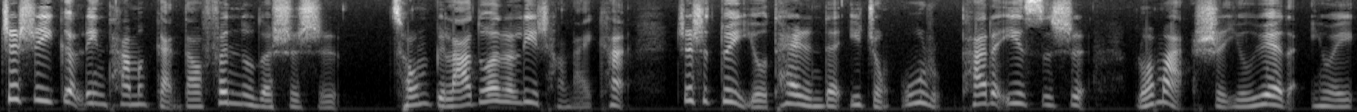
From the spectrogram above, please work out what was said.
这是一个令他们感到愤怒的事实。从比拉多的立场来看，这是对犹太人的一种侮辱。他的意思是，罗马是优越的，因为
